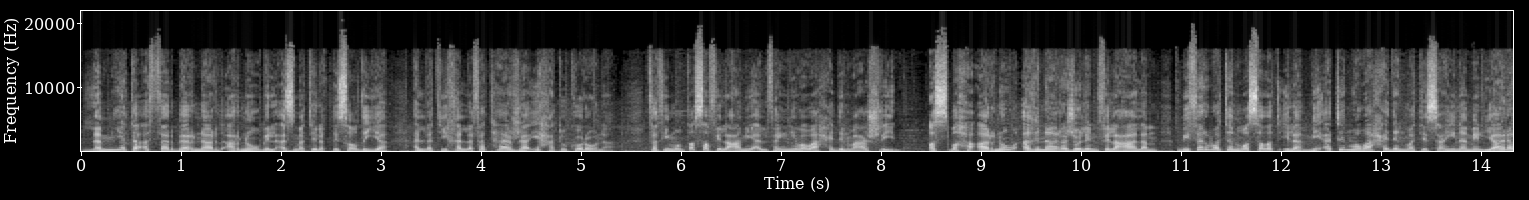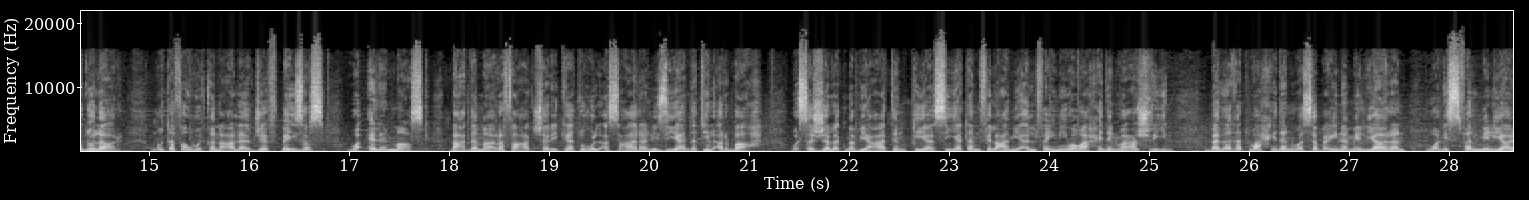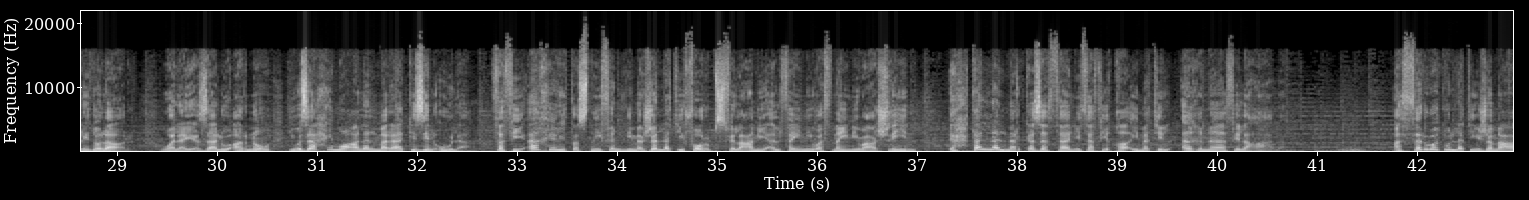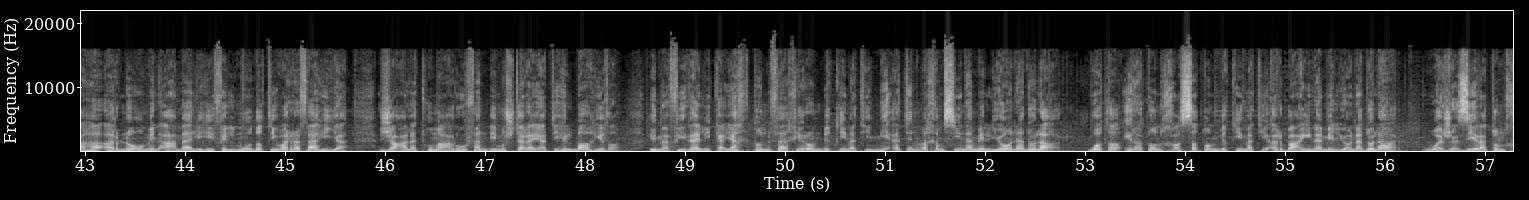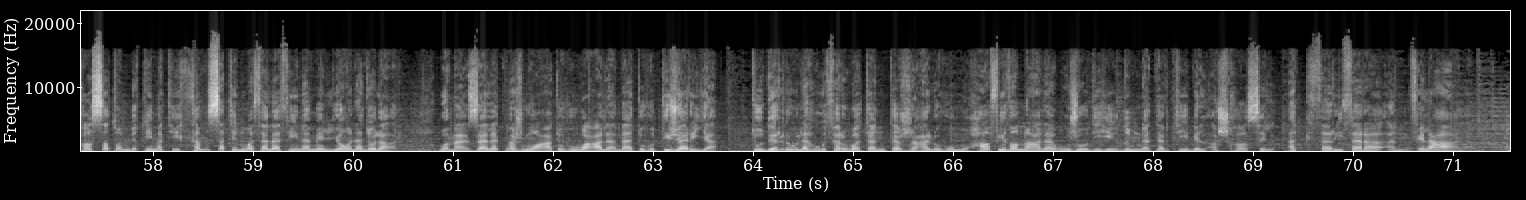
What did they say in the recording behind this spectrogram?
لم يتأثر برنارد أرنو بالأزمة الاقتصادية التي خلفتها جائحة كورونا. ففي منتصف العام 2021 أصبح أرنو أغنى رجل في العالم بثروة وصلت إلى 191 مليار دولار متفوقا على جيف بيزوس وإيلين ماسك بعدما رفعت شركاته الأسعار لزيادة الأرباح وسجلت مبيعات قياسية في العام 2021 بلغت 71 مليارا ونصف المليار دولار. ولا يزال أرنو يزاحم على المراكز الأولى. ففي آخر تصنيف لمجلة فوربس في العام 2022 احتل المركز الثالث في قائمة الأغنى في العالم. الثروة التي جمعها أرنو من أعماله في الموضة والرفاهية جعلته معروفا بمشترياته الباهظة بما في ذلك يخت فاخر بقيمة 150 مليون دولار. وطائرة خاصة بقيمة 40 مليون دولار وجزيرة خاصة بقيمة 35 مليون دولار وما زالت مجموعته وعلاماته التجارية تدر له ثروة تجعله محافظا على وجوده ضمن ترتيب الأشخاص الأكثر ثراء في العالم.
